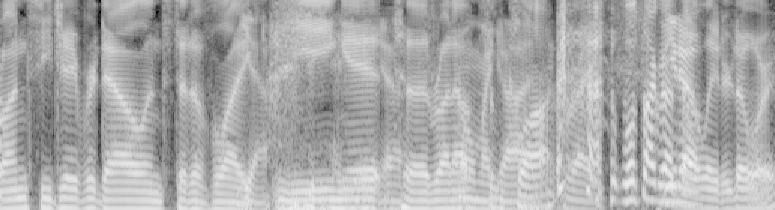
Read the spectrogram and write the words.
run CJ Verdell instead of like Yeah. kneeing it yeah. to run out Oh my some God. clock. Right. we'll talk about You know- that later. Don't worry.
